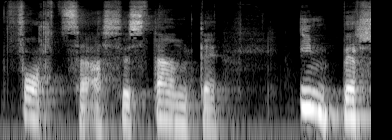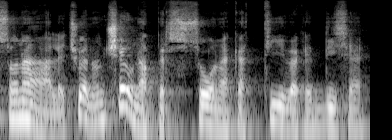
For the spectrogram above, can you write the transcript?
forza a sé stante impersonale, cioè non c'è una persona cattiva che dice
